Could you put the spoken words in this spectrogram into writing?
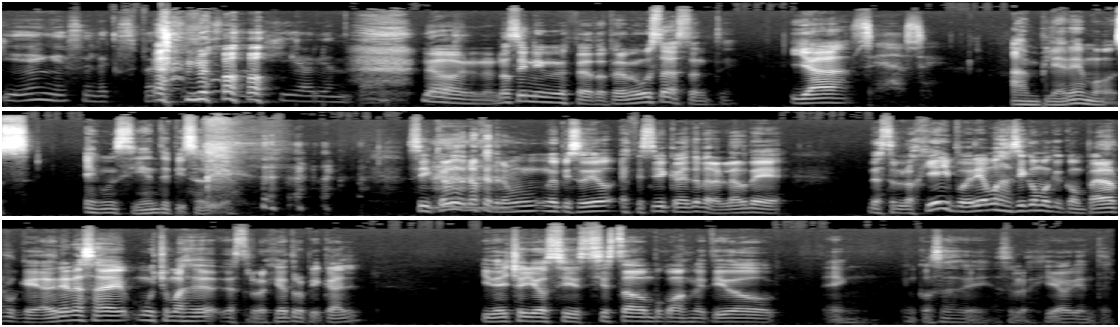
¿Quién es el experto en No. astrología oriental? No, no, no, no soy ningún experto, pero me gusta bastante. Ya Se hace. Ampliaremos en un siguiente episodio. Sí, creo que tenemos que tener un un episodio específicamente para hablar de, de astrología y podríamos así como que comparar, porque Adriana sabe mucho más de, de astrología tropical y de hecho yo sí, sí he estado un poco más metido en, en cosas de astrología oriental.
